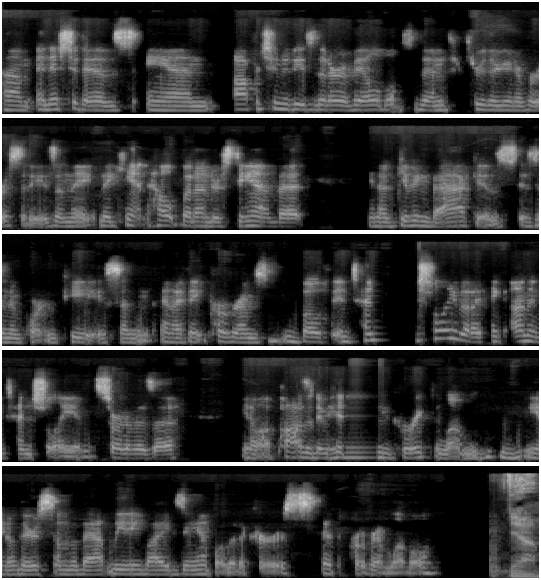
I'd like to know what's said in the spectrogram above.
um, initiatives and opportunities that are available to them through their universities, and they they can't help but understand that you know giving back is is an important piece. And and i think programs both intentionally but i think unintentionally and sort of as a you know a positive hidden curriculum you know there's some of that leading by example that occurs at the program level. Yeah.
